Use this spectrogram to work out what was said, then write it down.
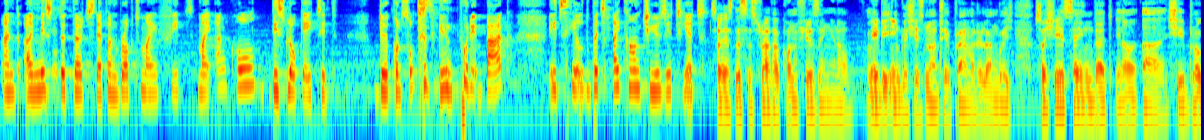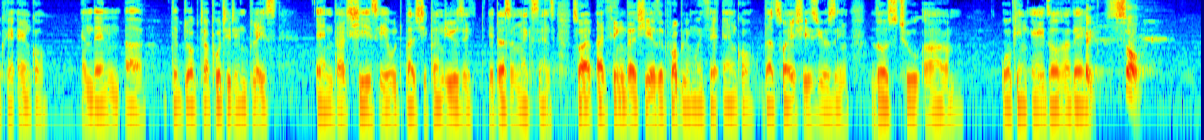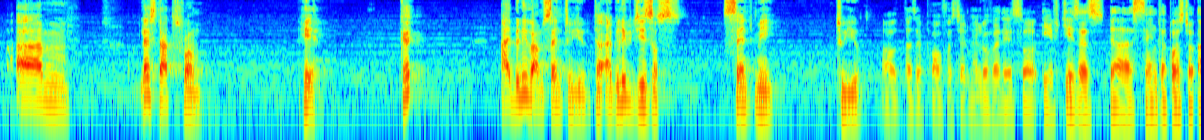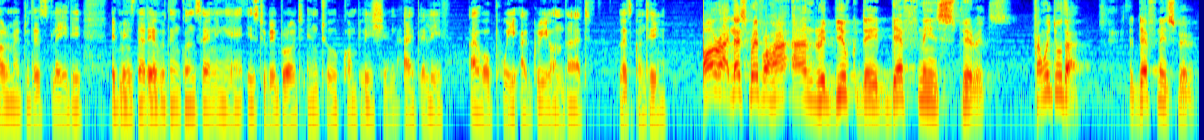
and I missed the third step and broke my feet. My ankle dislocated. The consultant again put it back. It's healed, but I can't use it yet. So yes, this is rather confusing, you know. Maybe English is not a primary language. So she is saying that, you know, uh, she broke her ankle and then, uh, the doctor put it in place and that she is healed, but she can't use it. It doesn't make sense. So I, I think that she has a problem with the ankle. That's why she's using those two, um, walking aids over there. Okay, so um, let's start from here. Okay, I believe I'm sent to you. That I believe Jesus sent me to you. Oh, that's a powerful statement over there. So if Jesus uh, sent Apostle Arome to this lady, it means that everything concerning her is to be brought into completion, I believe. I hope we agree on that. Let's continue. All right, let's pray for her and rebuke the deafening spirits. Can we do that? The deafening spirit.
